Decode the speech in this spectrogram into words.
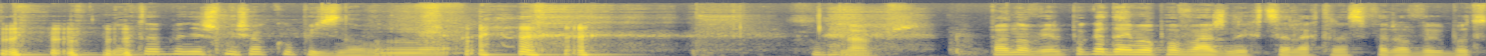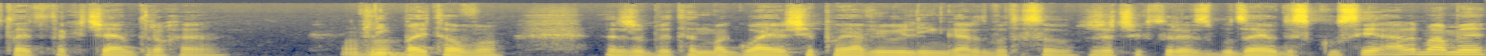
No to będziesz musiał kupić znowu. Nie. Dobrze. Panowie, pogadajmy o poważnych celach transferowych, bo tutaj tak chciałem trochę mhm. clickbaitowo, żeby ten Maguire się pojawił i Lingard, bo to są rzeczy, które wzbudzają dyskusję, ale mamy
